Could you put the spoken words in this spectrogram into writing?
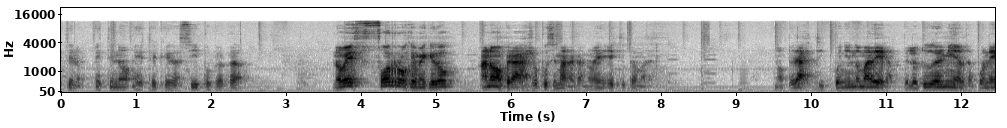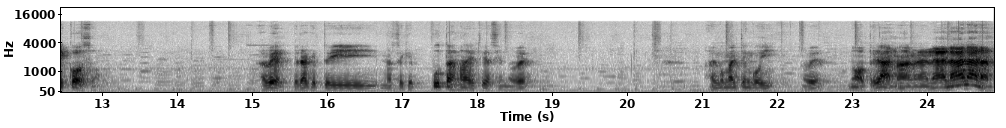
Este no, este no, este queda así porque acá ¿No ves forro que me quedó? Ah, no, espera, yo puse mal acá, ¿no ves? Este está mal. No, espera, estoy poniendo madera. Pelotudo de mierda, pone coso. A ver, espera que estoy... No sé qué putas madre estoy haciendo, a ver. Algo mal tengo ahí. A ver. No, espera, no, no, no, no, no, no.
